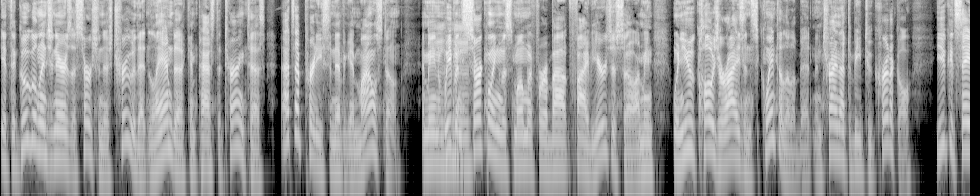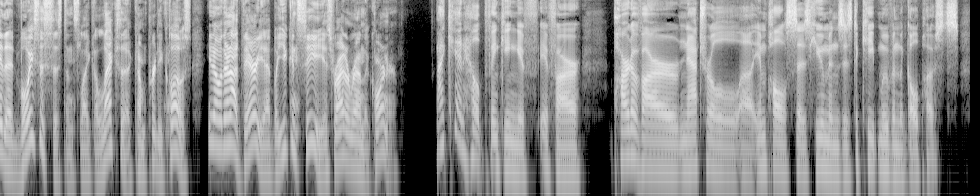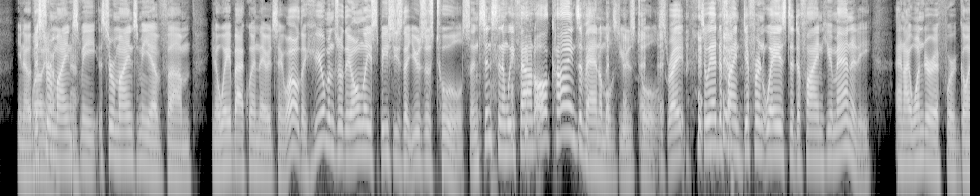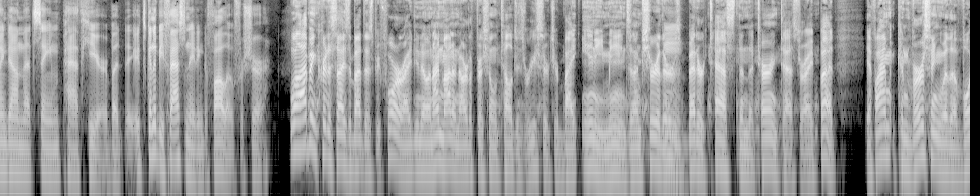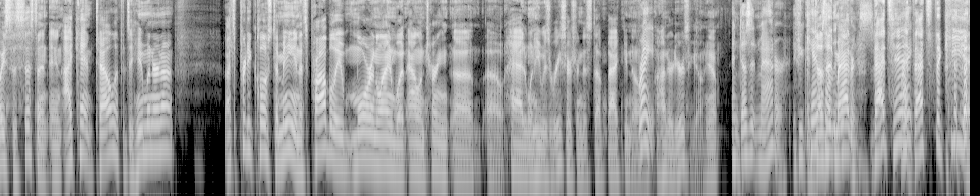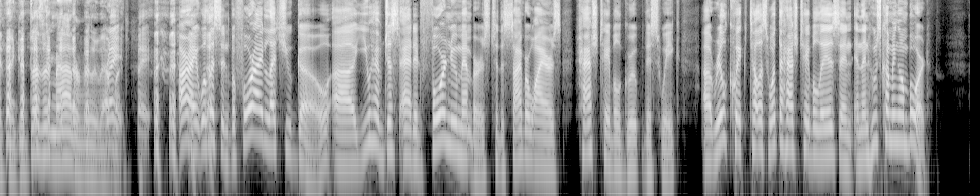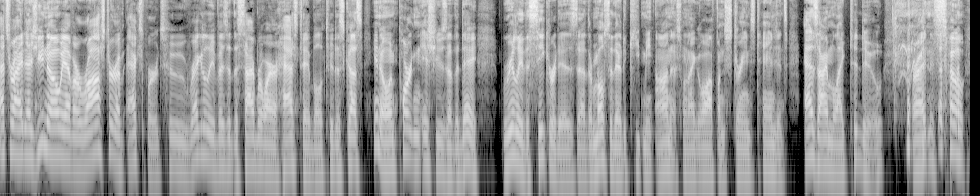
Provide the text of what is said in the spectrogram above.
if the Google engineer's assertion is true that LaMDA can pass the Turing test, that's a pretty significant milestone. I mean, we've been mm-hmm. circling this moment for about five years or so. I mean, when you close your eyes and squint a little bit and try not to be too critical, you could say that voice assistants like Alexa come pretty close. You know, they're not there yet, but you can see it's right around the corner. I can't help thinking if if our part of our natural uh, impulse as humans is to keep moving the goalposts. You know, this Well, yeah, reminds me. This reminds me of um, you know way back when they would say, "Well, the humans are the only species that uses tools," and since then we found all kinds of animals use tools, right? So we had to find different ways to define humanity. And I wonder if we're going down that same path here, but it's going to be fascinating to follow for sure. Well, I've been criticized about this before, right? You know, and I'm not an artificial intelligence researcher by any means, and I'm sure there's hmm. better tests than the Turing test, right? But if I'm conversing with a voice assistant and I can't tell if it's a human or not, that's pretty close to me, and it's probably more in line what Alan Turing uh, uh, had when he was researching this stuff back, you know, Right. 100 years ago. Yeah, And does it matter if you can't? tell doesn't matter. difference? That's it. Right. That's the key. I think it doesn't matter really that much. right, right. All right. Well, listen. Before I let you go, uh, you have just added four new members to the CyberWire's hash table group this week. Uh, real quick, tell us what the hash table is, and and then who's coming on board. That's right. As you know, we have a roster of experts who regularly visit the CyberWire hash table to discuss, you know, important issues of the day. Really, the secret is uh, they're mostly there to keep me honest when I go off on strange tangents, as I'm like to do. Right. so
